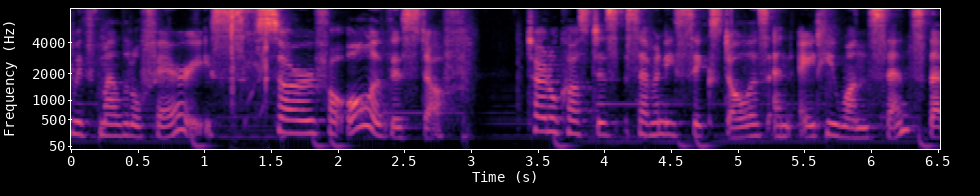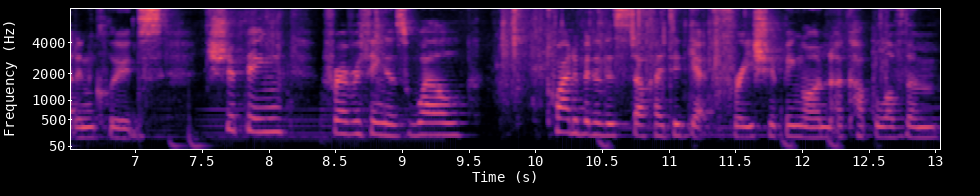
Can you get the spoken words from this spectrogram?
with my little fairies. So for all of this stuff, total cost is $76.81. That includes shipping for everything as well. Quite a bit of this stuff I did get free shipping on, a couple of them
